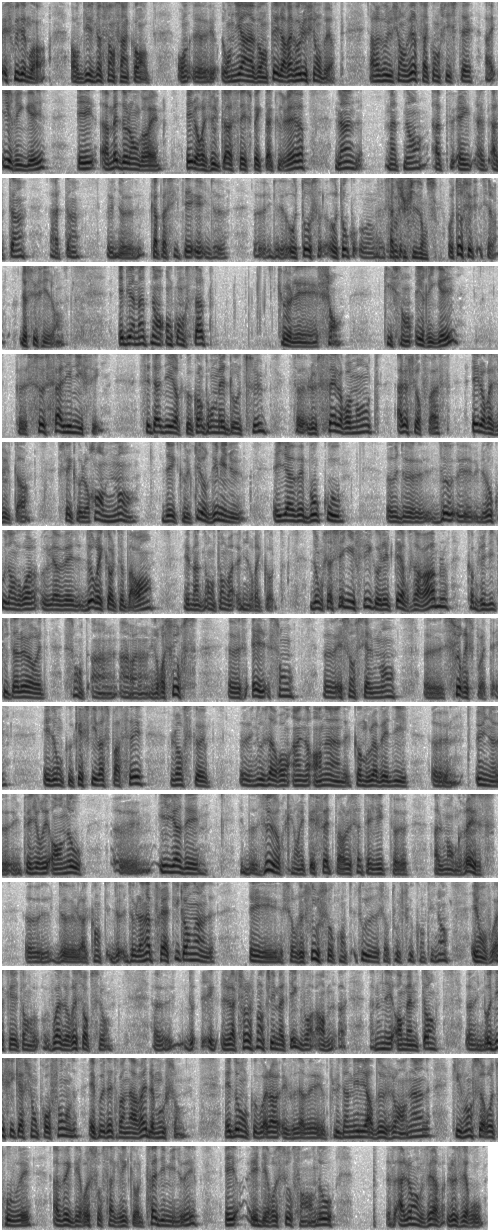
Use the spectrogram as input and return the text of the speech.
excusez-moi. En 1950, euh, on, y a inventé la révolution verte. La révolution verte, ça consistait à irriguer et à mettre de l'engrais. Et le résultat, c'est spectaculaire. L'Inde, maintenant, a, atteint, une capacité de, de auto, auto, autosuffisance. Autosuffisance. De suffisance. Eh bien maintenant, on constate que les champs qui sont irrigués euh, se salinifient. C'est-à-dire que quand on met de l'eau dessus, le sel remonte à la surface et le résultat, c'est que le rendement des cultures diminue. Et il y avait beaucoup euh, euh, beaucoup d'endroits où il y avait deux récoltes par an, et maintenant on tombe à une récolte. Donc ça signifie que les terres arables, comme j'ai dit tout à l'heure, sont une ressource et sont euh, essentiellement euh, surexploitées. Et donc, qu'est-ce qui va se passer lorsque nous aurons en Inde, comme vous l'avez dit, une, pénurie en eau Il y a des, mesures qui ont été faites par le satellite allemand Grèce de la, nappe phréatique en Inde et sur, le sous, sur tout le sous-continent, et on voit qu'elle est en voie de résorption. Euh, le changement climatique va amener en même temps euh, une modification profonde et peut-être un arrêt de la mousson. Et donc voilà, vous avez plus d'un milliard de gens en Inde qui vont se retrouver avec des ressources agricoles très diminuées et, et des ressources en eau allant vers le zéro.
